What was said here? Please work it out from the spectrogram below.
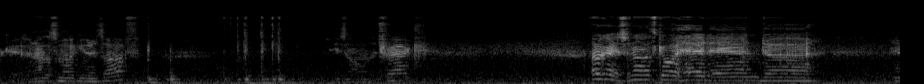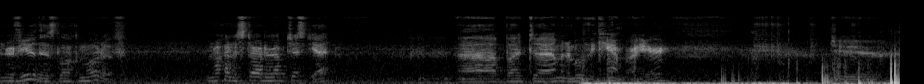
Okay, so now the smoke unit's off. She's on the track. Okay, so now let's go ahead and uh, and review this locomotive. I'm not going to start her up just yet, uh, but uh, I'm going to move the camera here to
